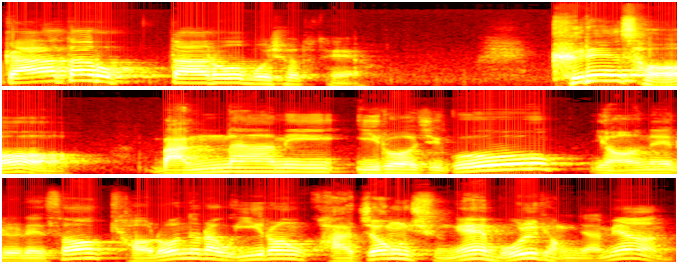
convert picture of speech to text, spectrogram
까다롭다로 보셔도 돼요. 그래서 만남이 이루어지고 연애를 해서 결혼을 하고 이런 과정 중에 뭘 겪냐면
